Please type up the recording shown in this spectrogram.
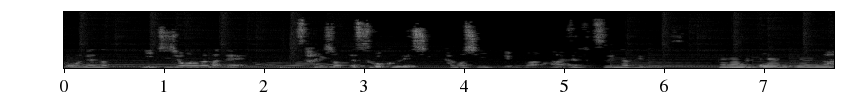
当然なって、日常の中で、最初ってすごく嬉しい、楽しいっていうのが、はい。普通になってくるんです。ー。なんか、なんか、なんか、は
